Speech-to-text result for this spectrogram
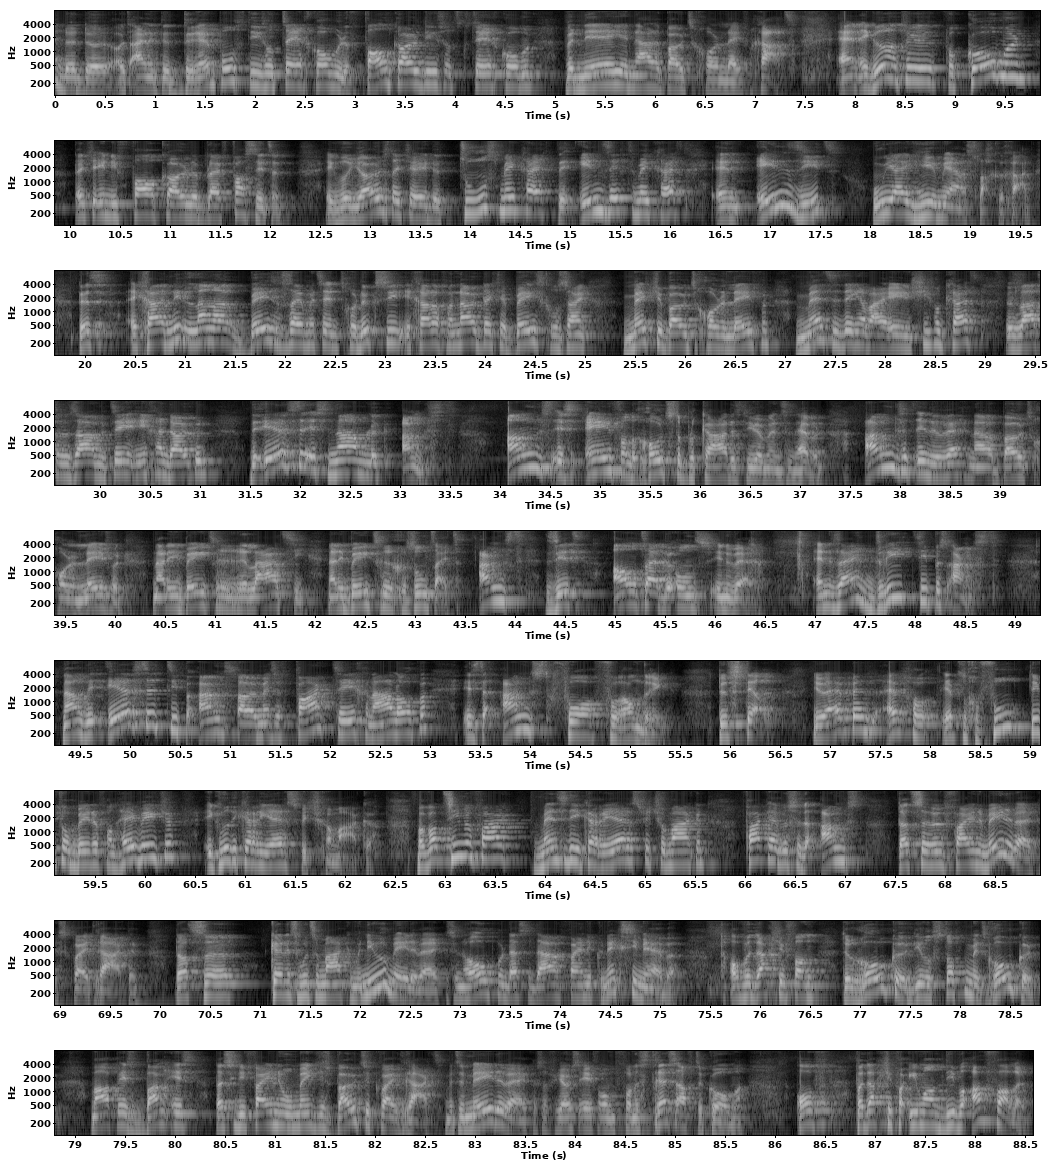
De, de, uiteindelijk de drempels die je zult tegenkomen, de valkuilen die je zult tegenkomen wanneer je naar het buitengewone leven gaat. En ik wil natuurlijk voorkomen dat je in die valkuilen blijft vastzitten. Ik wil juist dat je de tools meekrijgt, de inzichten meekrijgt en inziet hoe jij hiermee aan de slag kan gaan. Dus ik ga niet langer bezig zijn met de introductie. Ik ga ervan uit dat je bezig wil zijn met je buitengewone leven, met de dingen waar je energie van krijgt. Dus laten we samen meteen in gaan duiken. De eerste is namelijk angst. Angst is een van de grootste blokkades die we mensen hebben. Angst zit in de weg naar het buitengewone leven, naar die betere relatie, naar die betere gezondheid. Angst zit altijd bij ons in de weg. En er zijn drie types angst. Namelijk de eerste type angst waar mensen vaak tegenaan lopen, is de angst voor verandering. Dus stel, je hebt, je hebt het gevoel die van binnen van, hey weet je, ik wil die carrière switch gaan maken. Maar wat zien we vaak? Mensen die een carrière switch gaan maken, vaak hebben ze de angst dat ze hun fijne medewerkers kwijtraken. Dat ze kennis moeten maken met nieuwe medewerkers en hopen dat ze daar een fijne connectie mee hebben. Of een dagje van de roker die wil stoppen met roken, maar opeens bang is dat ze die fijne momentjes buiten kwijtraakt met de medewerkers of juist even om van de stress af te komen. Of wat dacht je van iemand die wil afvallen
